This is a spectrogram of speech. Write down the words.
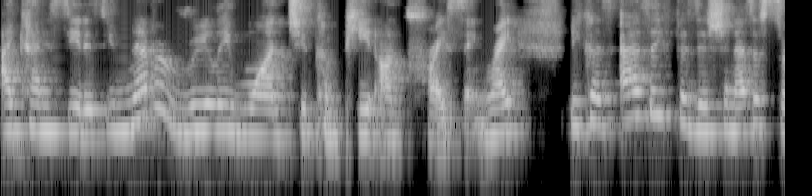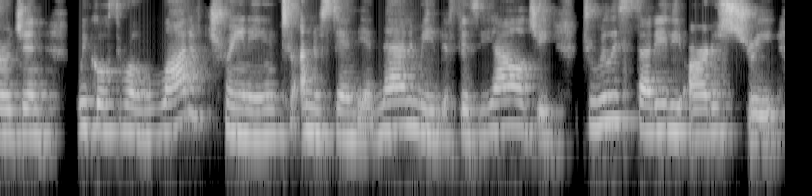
I kind of see it is you never really want to compete on pricing, right? Because as a physician, as a surgeon, we go through a lot of training to understand the anatomy, the physiology, to really study the artistry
